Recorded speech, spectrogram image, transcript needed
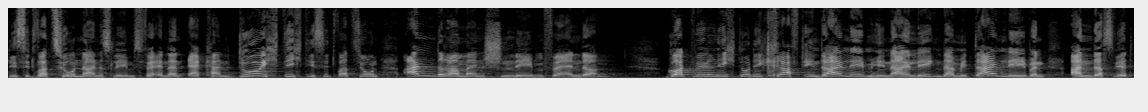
die Situation deines Lebens verändern. Er kann durch dich die Situation anderer Menschenleben verändern. Gott will nicht nur die Kraft in dein Leben hineinlegen, damit dein Leben anders wird.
